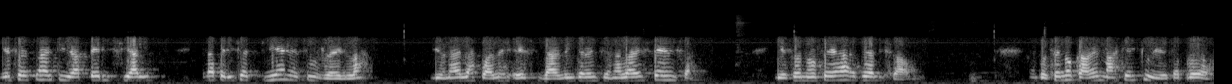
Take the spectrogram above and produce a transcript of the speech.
Y eso es una actividad pericial. La pericia tiene sus reglas y una de las cuales es darle intervención a la defensa. Y eso no se ha realizado. Entonces no cabe más que excluir esa prueba.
